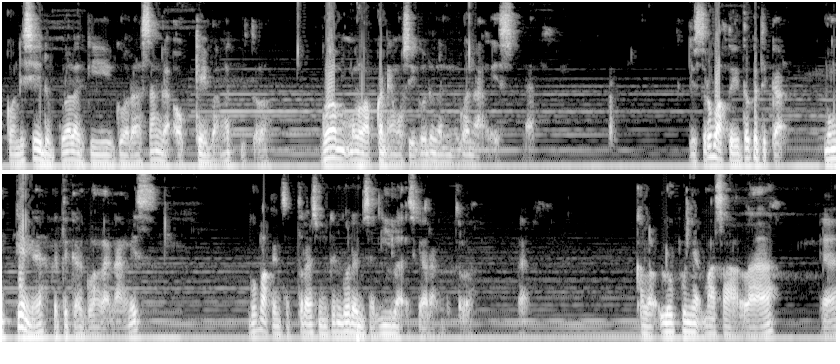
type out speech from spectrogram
kondisi hidup gue lagi gue rasa nggak oke okay banget gitu loh. Gue meluapkan emosi gue dengan gue nangis. Nah, justru waktu itu ketika mungkin ya ketika gue nggak nangis gue makin stres. Mungkin gue udah bisa gila sekarang gitu loh. Nah, kalau lu punya masalah ya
